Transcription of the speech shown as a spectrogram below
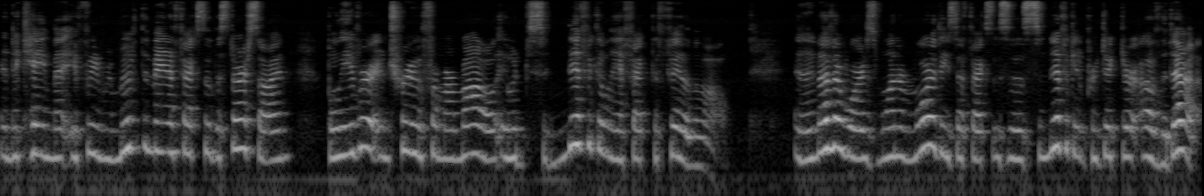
indicating that if we remove the main effects of the star sign, believer and true from our model, it would significantly affect the fit of the model. And in other words, one or more of these effects is a significant predictor of the data.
